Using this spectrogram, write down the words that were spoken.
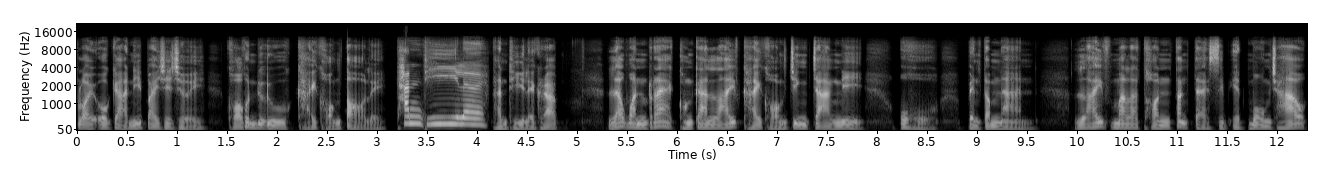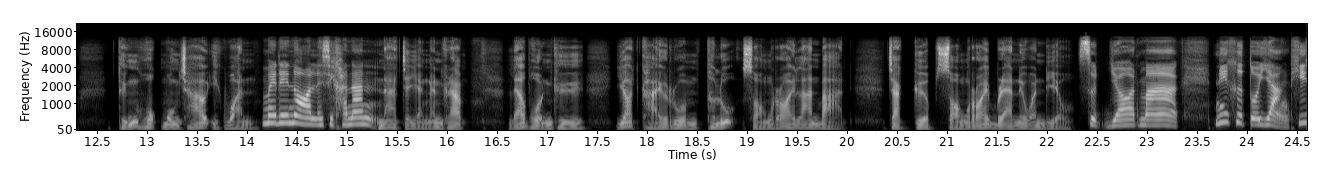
ปล่อยโอกาสนี้ไปเฉยๆ ขอคนดูขายของต่อเลย ทันทีเลย ทันทีเลยครับ แล้ววันแรกของการไลฟ์ขายของจริงจังนี่ โอ้โห เป็นตำนาน ไลฟ์มาราธอนตั้งแต่ 11 โมงเช้า ถึง6โมงเช้าอีกวัน ไม่ได้นอนเลยสิคะนั่น น่าจะอย่างนั้นครับ แล้วผลคือยอดขายรวมทะลุ 200 ล้านบาท จากเกือบ 200 แบรนด์ในวันเดียว สุดยอดมาก นี่คือตัวอย่างที่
